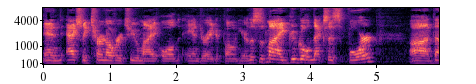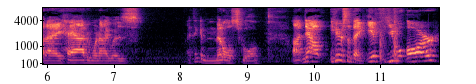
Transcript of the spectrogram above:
and actually turn over to my old Android phone here. This is my Google Nexus 4 uh, that I had when I was, I think, in middle school. Uh, now, here's the thing. If you are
